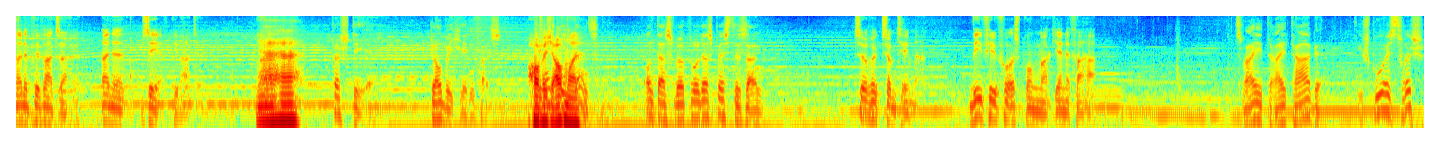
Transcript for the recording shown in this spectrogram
Eine Privatsache. Eine sehr private. Ja, Verstehe. Glaube ich jedenfalls. hoffe ich auch mal. ganz. Und das wird wohl das Beste sein. Zurück zum Thema. Wie viel Vorsprung mag Jennifer haben? Zwei, drei Tage. Die Spur ist frisch.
